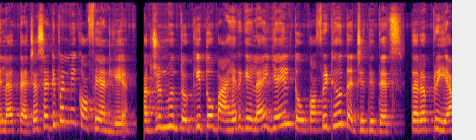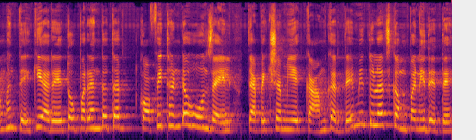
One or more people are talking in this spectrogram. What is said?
गेला त्याच्यासाठी पण मी कॉफी आणली आहे अर्जुन म्हणतो की तो बाहेर गेलाय येईल तो कॉफी ठेव त्याची तिथेच. तर प्रिया म्हणते की अरे तोपर्यंत तर कॉफी थंड होऊन जाईल. त्यापेक्षा मी एक काम करते मी तुलाच कंपनी देते.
